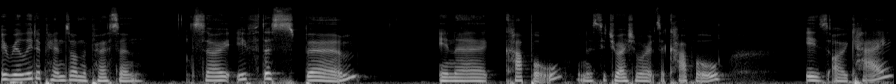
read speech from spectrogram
It really depends on the person. So, if the sperm in a couple, in a situation where it's a couple, is okay,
